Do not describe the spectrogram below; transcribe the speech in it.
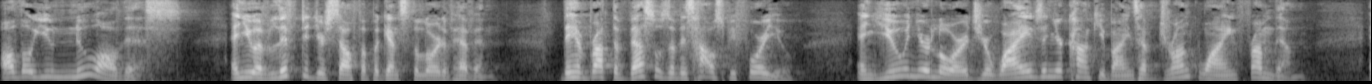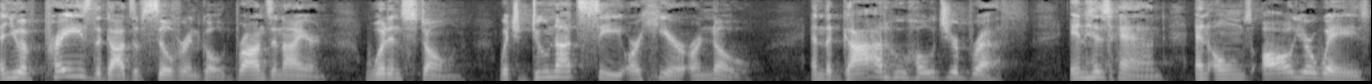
although you knew all this, and you have lifted yourself up against the Lord of heaven. They have brought the vessels of his house before you, and you and your lords, your wives and your concubines, have drunk wine from them. And you have praised the gods of silver and gold, bronze and iron, wood and stone which do not see or hear or know, and the God who holds your breath in his hand and owns all your ways,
